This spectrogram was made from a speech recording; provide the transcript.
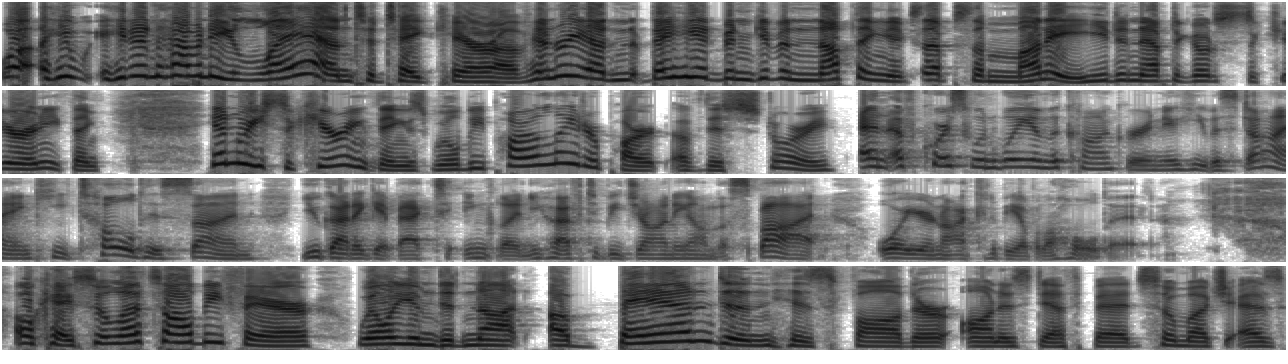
Well, he he didn't have any land to take care of. Henry had they, he had been given nothing except some money. He didn't have to go to secure anything. Henry securing things will be part later part of this story. And of course, when William the Conqueror knew he was dying, he told his son, "You got to get back to England. You have to be Johnny on the spot, or you're not going to be able to hold it." Okay, so let's all be fair. William did not abandon his father on his deathbed so much as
